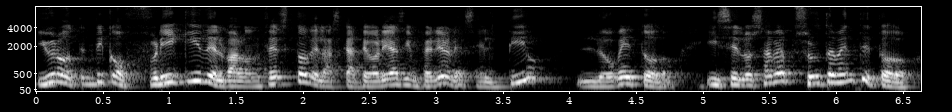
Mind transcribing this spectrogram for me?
y un auténtico friki del baloncesto de las categorías inferiores. El tío lo ve todo y se lo sabe absolutamente todo.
